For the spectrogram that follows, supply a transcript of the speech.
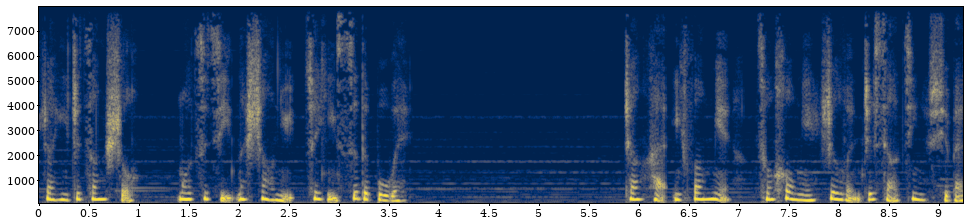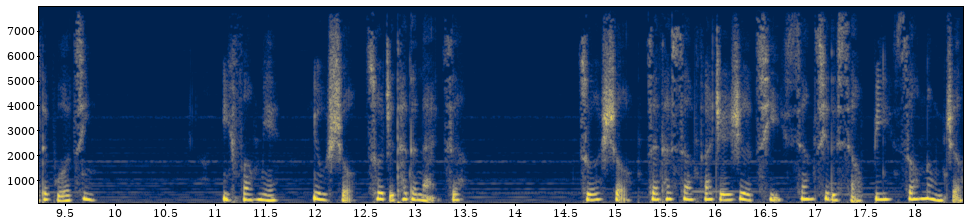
让一只脏手摸自己那少女最隐私的部位。张海一方面从后面热吻着小静雪白的脖颈。一方面，右手搓着她的奶子，左手在她散发着热气、香气的小臂搔弄着。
